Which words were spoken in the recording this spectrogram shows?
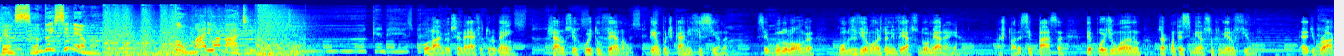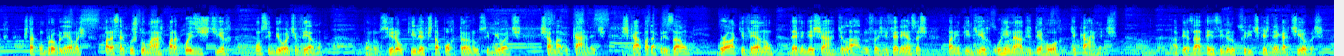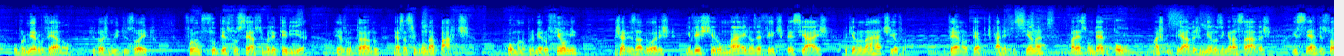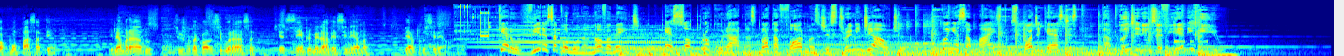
Pensando em Cinema, com Mário Abad. Olá, meu cinéfilo, tudo bem? Já no circuito Venom, Tempo de Carnificina, segundo longa com um dos vilões do universo do Homem-Aranha. A história se passa depois de um ano dos acontecimentos do primeiro filme. Ed Brock está com problemas para se acostumar para coexistir com o simbionte Venom. Quando um serial killer que está portando o simbionte chamado Carnage escapa da prisão, Brock e Venom devem deixar de lado suas diferenças para impedir o reinado de terror de Carnage. Apesar de ter recebido críticas negativas, o primeiro Venom, de 2018, foi um super sucesso de bilheteria, resultando nessa segunda parte. Como no primeiro filme, os realizadores investiram mais nos efeitos especiais do que na narrativa. Venom Tempo de Carnificina parece um Deadpool, mas com piadas menos engraçadas e serve só como passatempo. E lembrando, se os protocolos de segurança, que é sempre melhor ver cinema dentro do cinema. Quer ouvir essa coluna novamente? É só procurar nas plataformas de streaming de áudio. Conheça mais dos podcasts da Band News FM Rio.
